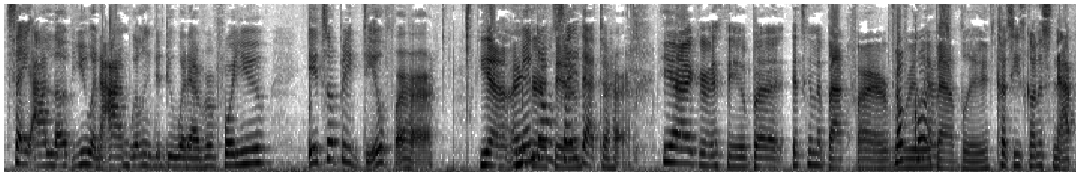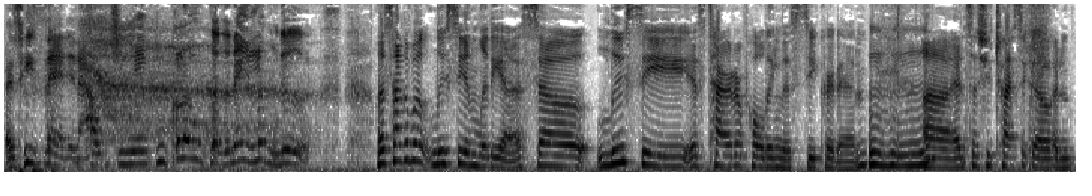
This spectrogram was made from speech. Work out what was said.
say, I love you and I'm willing to do whatever for you. It's a big deal for her. Yeah, I Men don't say that to her. Yeah, I agree with you, but it's going to backfire Of really course. badly. Because he's going to snap, as he said it out. She ain't too close because it ain't looking good. Let's talk about Lucy and Lydia. So Lucy is tired of holding this secret in, Mm-hmm. uh, and so she tries to go and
